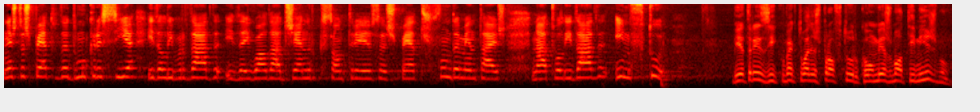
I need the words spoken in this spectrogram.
neste aspecto da democracia e da liberdade e da igualdade de género, que são três aspectos fundamentais na atualidade e no futuro. Beatriz, e como é que tu olhas para o futuro? Com o mesmo otimismo?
